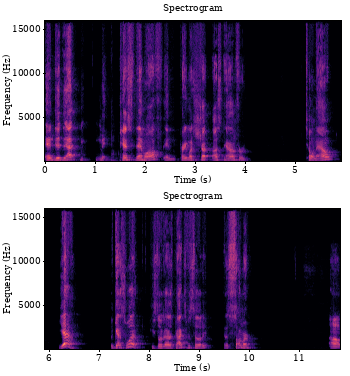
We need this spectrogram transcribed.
And did that piss them off and pretty much shut us down for till now? Yeah. But guess what? He still got his practice facility in the summer. Uh,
